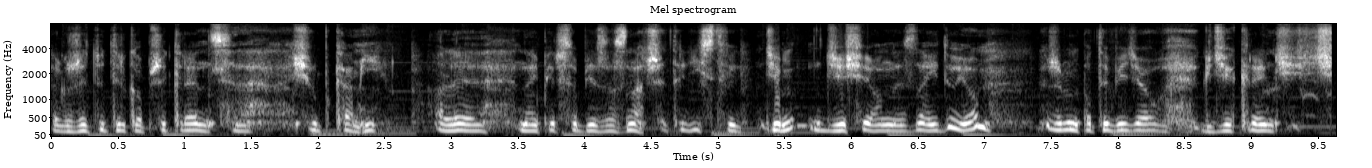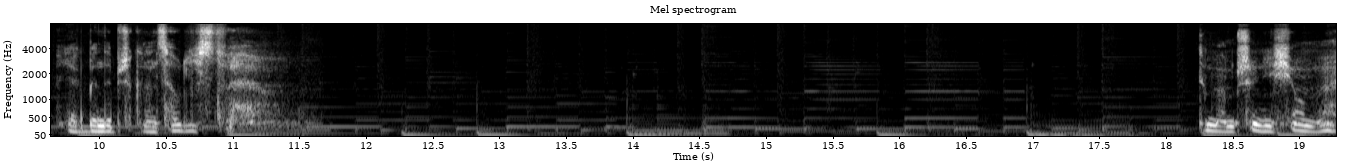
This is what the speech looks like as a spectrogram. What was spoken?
Także tu tylko przykręcę śrubkami, ale najpierw sobie zaznaczę te listwy, gdzie, gdzie się one znajdują, żebym potem wiedział, gdzie kręcić, jak będę przykręcał listwę. Tu mam przeniesione,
